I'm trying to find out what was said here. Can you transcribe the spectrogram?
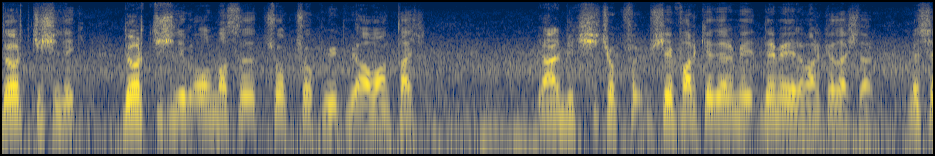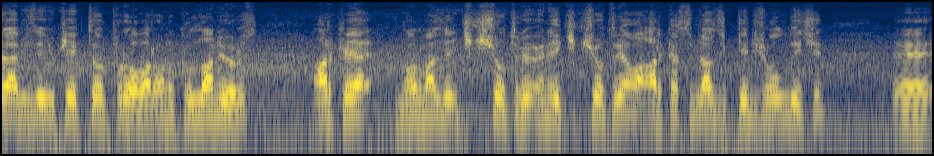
4 kişilik. 4 kişilik olması çok çok büyük bir avantaj. Yani bir kişi çok bir şey fark eder mi demeyelim arkadaşlar. Mesela bizde Yuki Hector Pro var onu kullanıyoruz. Arkaya normalde iki kişi oturuyor, öne iki kişi oturuyor ama arkası birazcık geniş olduğu için e,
